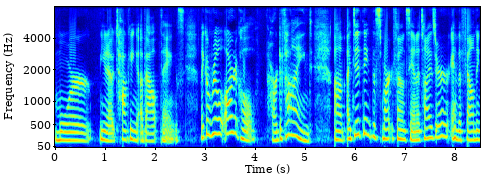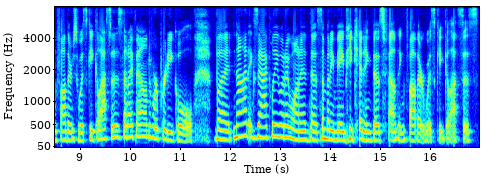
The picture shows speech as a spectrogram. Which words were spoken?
more, you know, talking about things, like a real article hard to find. Um, I did think the smartphone sanitizer and the Founding Fathers whiskey glasses that I found were pretty cool, but not exactly what I wanted, though somebody may be getting those Founding Father whiskey glasses.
